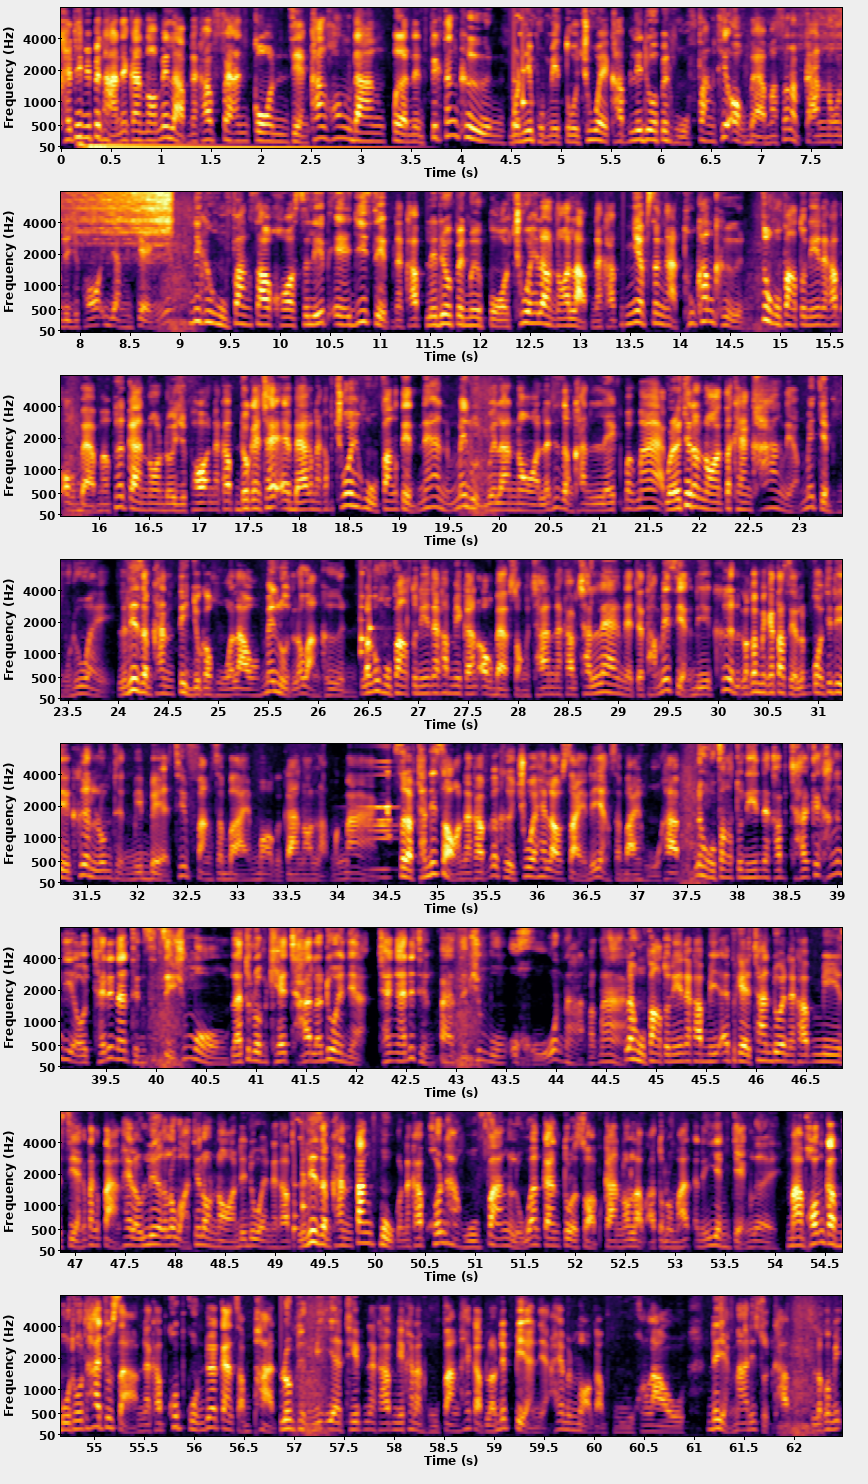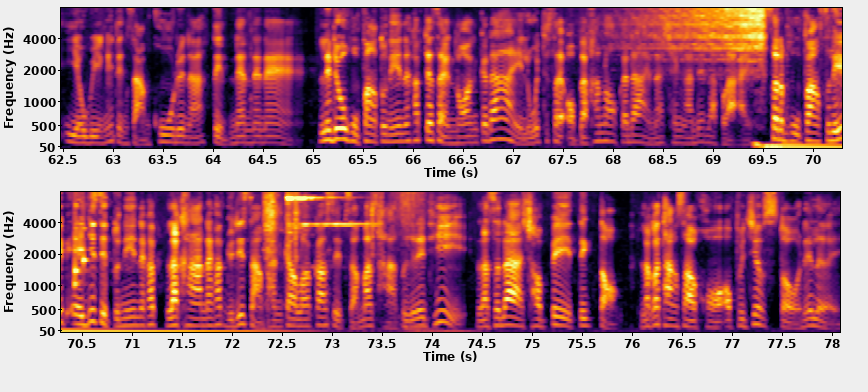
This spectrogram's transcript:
ใครที่มีปัญหาในการนอนไม่หลับนะครับ แฟนกลเสียงข้างห้องดัง เปิดเน็ตฟิกทั้งคืน วันนี้ผมมีตัวช่วยครับ เรียกได้ว่าเป็นหูฟังที่ออกแบบมาสำหรับการนอนโดยเฉพาะอย่างเจ๋ง นี่คือหูฟัง Soundcore Sleep A20 นะครับ เรียกได้ว่าเป็นมือโปรช่วยให้เรานอนหลับนะครับ เงียบสงัดทุกค่ำคืนซึ่งหูฟังตัวนี้นะครับออกแบบมาเพื่อการนอนโดยเฉพาะนะครับ โดยการใช้ airbag นะครับช่วยให้หูฟังติดแน่นไม่หลุดเวลานอนและที่สำคัญเล็กมากๆ เวลาที่เรานอนตะแคงข้างเนี่ยไม่เจ็บหูด้วย และที่สำคัญติดอยู่กับหัวเราไม่หลุดระหว่างคืน แล้วก็หูฟังตัวนี้นะครับมีการออกแบบ 2 ชั้นนะครับชั้นแรกเนี่ยจะทำให้เสียงดีขึ้น แล้วก็มีการตัดเสียงรบกวนที่ดีขึ้นรวมถึงมีเบสที่ฟังสบายเหมาะกับการนอนหลับมากๆสำหรับชั้นที่สองนะครับก็คือช่วยให้เราใส่ได้อย่างสบายหูครับและหูฟังตัวนี้นะครับชาร์จแค่ครั้งเดียวใช้ได้นานถึง 14 ชั่วโมง และตัวรวมเคสชาร์จแล้วด้วยเนี่ยใช้งานได้ถึง 80 ชั่วโมงโอ้โหนานมากๆ และหูฟังตัวนี้นะครับมีแอปพลิเคชันด้วยนะครับมีเสียงต่างๆ ให้เราเลือกระหว่างที่เรานอนได้ด้วยนะครับและที่สำคัญตั้งปลุกนะครับค้นหาหูฟังหรือว่าการตรวจสอบการนอนหลับอัตโนมัติ อันนี้ยังเจ๋งเลย มาพร้อมกับบลูทูธ5.3นะครับควบคุมด้วยการสัมผัสรวมถึงมีเอียร์ทิปนะครับมีขนาดหูฟังให้กับเราได้เปลี่ยนเนี่ยให้มันเหมาะกับหูของเราได้อย่างมากที่สุดครับ แล้วก็มีเอียร์วิงให้ถึง 3 คู่ด้วยนะ ติดแน่นแน่ๆเลยดูหูฟังตัวนี้นะครับจะใส่นอนก็ได้ หรือว่าจะใส่ออกไปข้างนอกก็ได้นะ ใช้งานได้หลากหลายสำหรับหูฟัง Sleep A20 ตัวนี้นะครับราคานะครับอยู่ที่ 3,990 สามารถหาซื้อได้ที่ Lazada Shopee TikTok แล้วก็ทาง Soundcore Official Store ได้เลย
